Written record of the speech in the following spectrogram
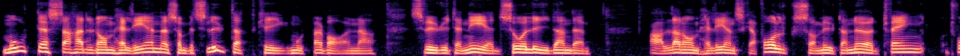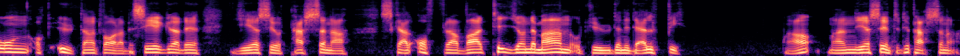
Mot dessa hade de helener som beslutat krig mot barbarerna svurit en ned så lydande alla de helenska folk som utan nödtvång tvång och utan att vara besegrade ger sig åt perserna skall offra var tionde man åt guden i Delphi. Ja, man ger sig inte till perserna.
